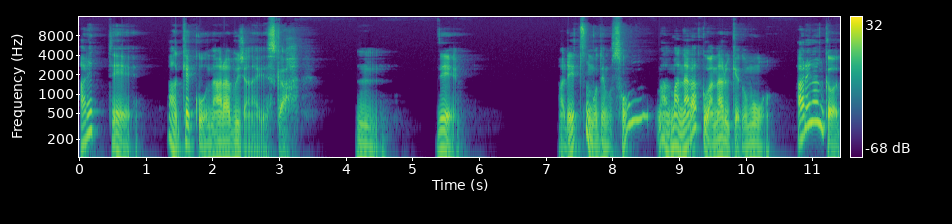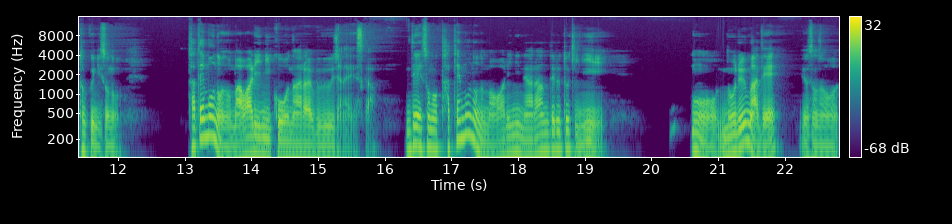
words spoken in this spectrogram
あれって、まあ結構並ぶじゃないですか。うん。で、まあ列もでもそん、まあまあ長くはなるけども、あれなんかは特にその、建物の周りにこう並ぶじゃないですか。で、その建物の周りに並んでる時に、もう乗るまで、その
